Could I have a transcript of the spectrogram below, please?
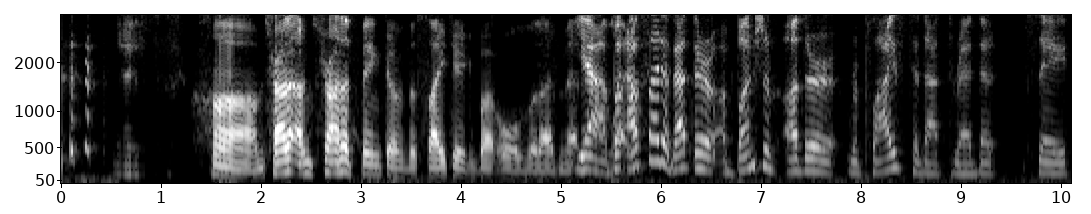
nice. Huh. I'm trying to I'm trying to think of the psychic buttholes that I've met. Yeah, but life. outside of that, there are a bunch of other replies to that thread that say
